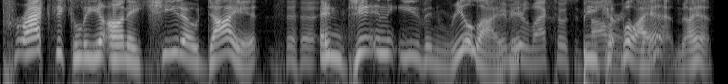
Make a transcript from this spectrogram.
practically on a keto diet and didn't even realize Maybe it you're lactose because intolerant. well, I too. am, I am.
